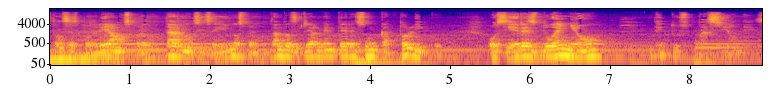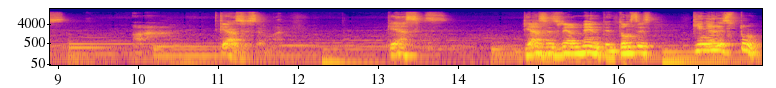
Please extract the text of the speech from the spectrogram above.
entonces podríamos preguntarnos y seguirnos preguntando si realmente eres un católico o si eres dueño de tus pasiones. Ah, ¿Qué haces, hermano? ¿Qué haces? ¿Qué haces realmente? Entonces, ¿quién eres tú?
